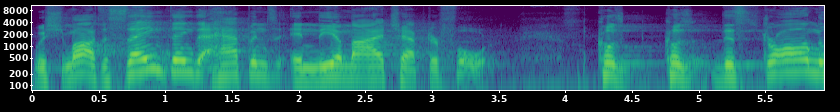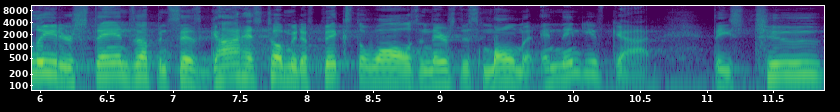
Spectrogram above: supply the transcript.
with Shammah is the same thing that happens in Nehemiah chapter 4. Because this strong leader stands up and says, God has told me to fix the walls, and there's this moment. And then you've got these two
